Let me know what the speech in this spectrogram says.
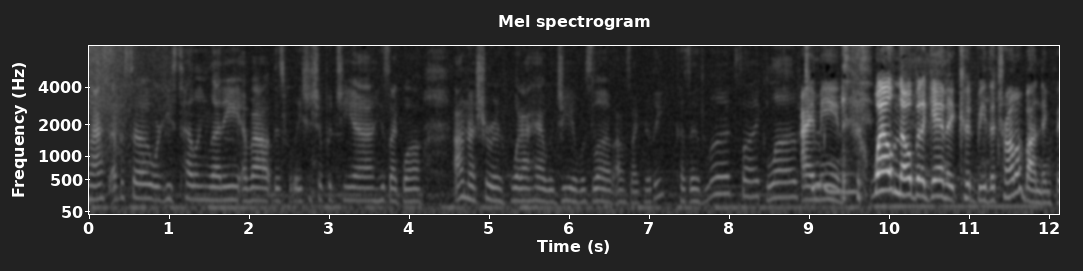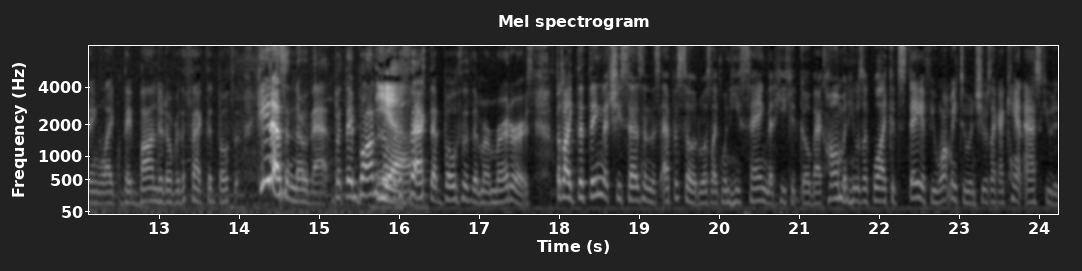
last episode where he's telling Letty about this relationship with Jiha. He's like, "Well, I'm not sure if what I had with Jiha was love." I was like, "Really?" Because it looks like love. I mean, me." well, no, but again, it could be the trauma bonding thing. Like they bonded over the fact that both he doesn't know that, but they bonded over the fact that both of them are murderers. But like the thing that she says in this episode was like when he's saying that he could go back home, and he was like, "Well, I could stay if you want me to," and she was like, "I can't ask you to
